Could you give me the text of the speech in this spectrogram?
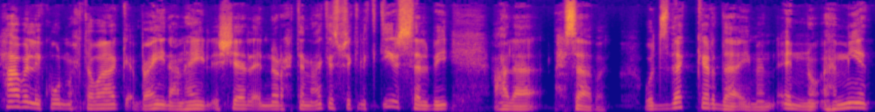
حاول يكون محتواك بعيد عن هاي الأشياء لأنه رح تنعكس بشكل كتير سلبي على حسابك. وتذكر دائما أنه أهمية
